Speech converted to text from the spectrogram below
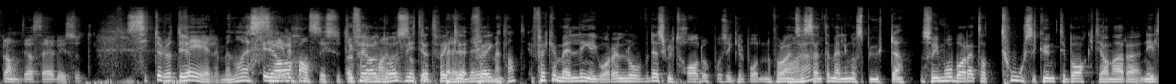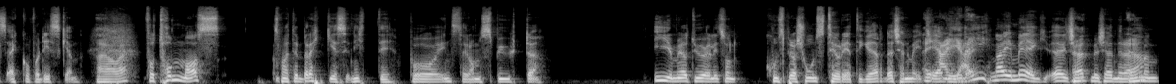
framtida ser lys ut. Sitter du og dveler med noe? Jeg ser ja, litt på ansiktsuttrykket. Jeg fikk en melding i går. Jeg lovde jeg skulle ta det opp på sykkelpodden. For det var en som sendte melding og spurte. Så vi må bare ta to sekunder tilbake til han her eh, Nils Ekko for disken. Ja, for Thomas, som heter Brekkis90 på Instagram, spurte I og med at du er litt sånn konspirasjonsteoretiker. Det kjenner meg ikke igjen i. Nei, meg. Jeg kjente meg igjen i det, men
